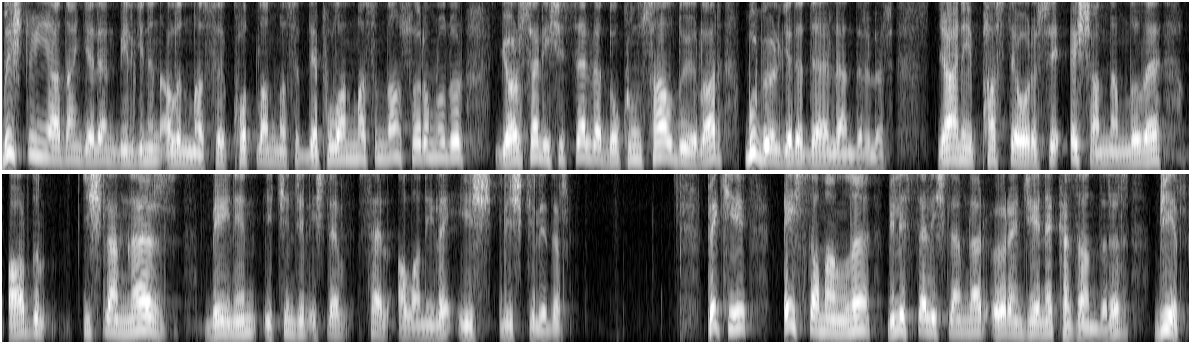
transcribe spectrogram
Dış dünyadan gelen bilginin alınması, kodlanması, depolanmasından sorumludur. Görsel, işitsel ve dokunsal duyular bu bölgede değerlendirilir. Yani pas teorisi eş anlamlı ve ardıl işlemler beynin ikincil işlevsel alanı ile iş, ilişkilidir. Peki eş zamanlı bilişsel işlemler öğrenciye ne kazandırır? Bir,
